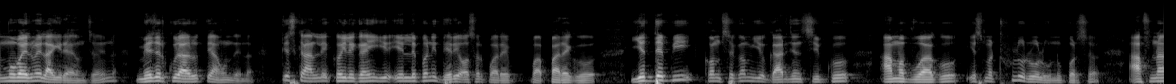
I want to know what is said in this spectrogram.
मोबाइलमै लागिरहेको हुन्छ होइन? मेजर कुराहरू त्यहाँ हुँदैन। त्यस कारणले कहिलेकाहीँ यो यसले पनि धेरै असर पारे पारेको हो। यद्यपि कमसेकम यो गार्जियनसिपको आमा बुवाको यसमा ठुलो रोल हुनुपर्छ। आफ्ना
